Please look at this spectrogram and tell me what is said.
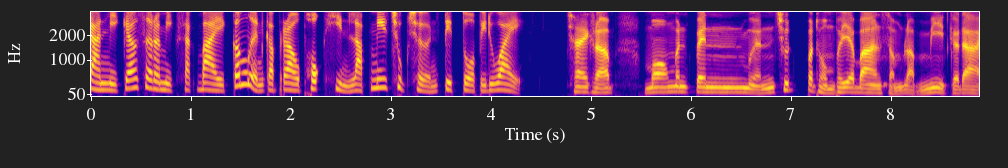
การมีแก้วเซรามิกสักใบก็เหมือนกับเราพกหินลับมีดฉุกเฉินติดตัวไปด้วย ใช่ครับ มองมันเป็นเหมือนชุดปฐมพยาบาลสำหรับมีดก็ได้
